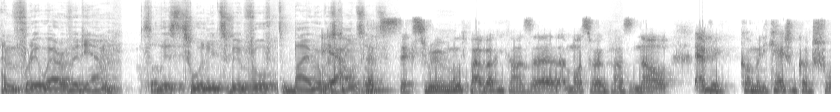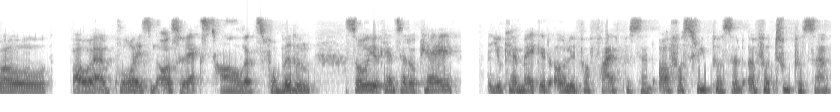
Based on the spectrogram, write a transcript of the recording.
I'm fully aware of it, yeah. So this tool needs to be approved by workers' yeah, council. That's that's removed by working council. Most working council no. Every communication control our employees and also external that's forbidden. So you can say, okay, you can make it only for five percent or for three percent or for two percent,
